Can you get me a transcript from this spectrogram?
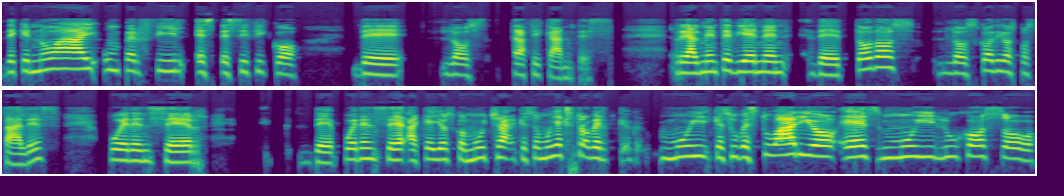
de que no hay un perfil específico de los traficantes. Realmente vienen de todos los códigos postales pueden ser de, pueden ser aquellos con mucha, que son muy extrovertidos, muy, que su vestuario es muy lujoso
